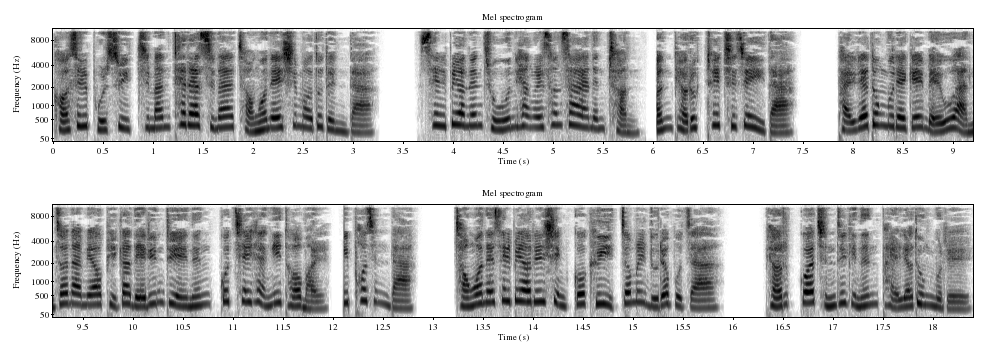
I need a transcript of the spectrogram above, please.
것을 볼 수 있지만 테라스나 정원에 심어도 된다. 셀비어는 좋은 향을 선사하는 천, 연 벼룩 퇴치제이다. 반려동물에게 매우 안전하며 비가 내린 뒤에는 꽃의 향이 더 멀리 퍼진다. 정원에 셀비어를 심고 그 이점을 누려보자. 벼룩과 진드기는 반려동물을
